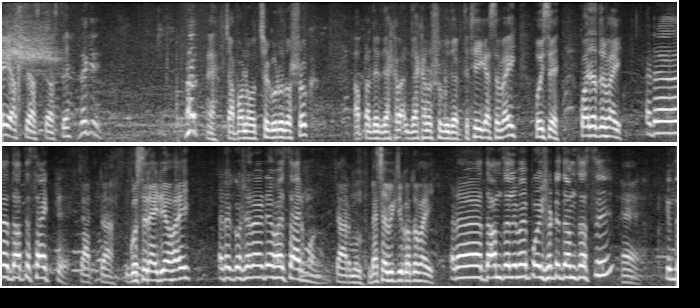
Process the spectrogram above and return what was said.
এই আস্তে আস্তে আস্তে। দেখি। হ্যাঁ চাপানো হচ্ছে গুরু দর্শক। আপনাদের দেখা দেখানোর সুবিধার্থে। ঠিক আছে ভাই হয়েছে কয় জাতের ভাই? এটা দাঁতে সাইডটে চারটা। গোসের আইডিয়া ভাই? এটা গোসের আইডিয়া হয় চার মন। চার মন। বেচা বিক্রি কত ভাই? এটা দাম চাইলে ভাই পঁয়ষট্টি দাম চাচ্ছি। হ্যাঁ। কিন্তু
